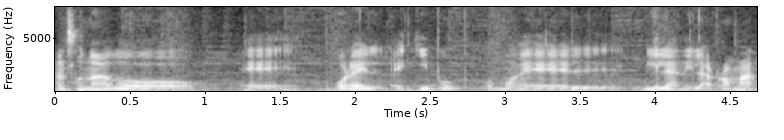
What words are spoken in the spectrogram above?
Han sonado eh, por él equipos como el Milan y la Roma,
